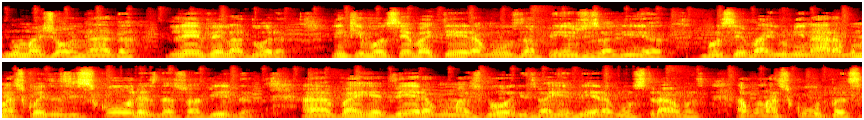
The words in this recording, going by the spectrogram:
numa jornada reveladora, em que você vai ter alguns lampejos ali, você vai iluminar algumas coisas escuras da sua vida, vai rever algumas dores, vai rever alguns traumas, algumas culpas,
